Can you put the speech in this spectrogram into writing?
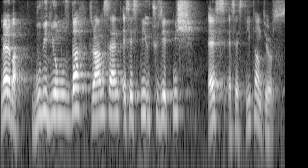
Merhaba, bu videomuzda Transcend SSD 370S SSD'yi tanıtıyoruz.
